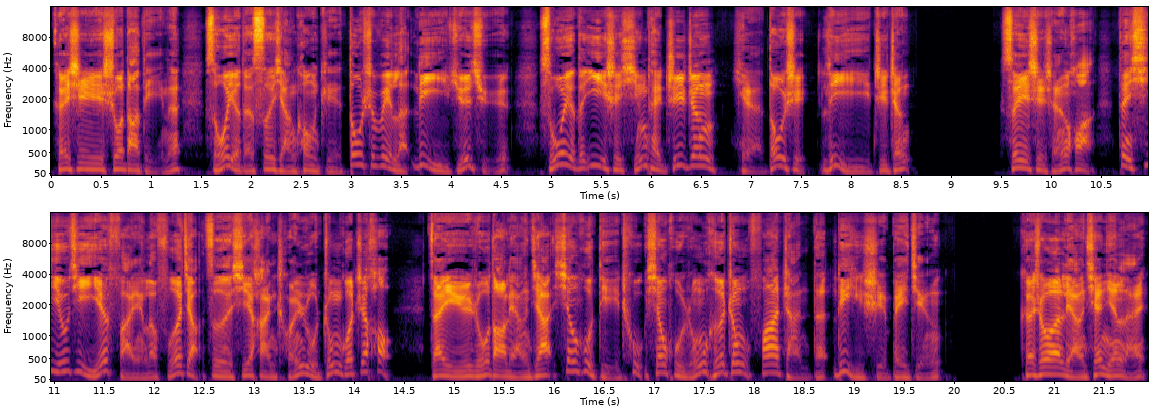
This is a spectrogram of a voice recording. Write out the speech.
可是说到底呢，所有的思想控制都是为了利益攫取，所有的意识形态之争也都是利益之争。虽是神话，但《西游记》也反映了佛教自西汉传入中国之后，在与儒道两家相互抵触、相互融合中发展的历史背景。可说，两千年来，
